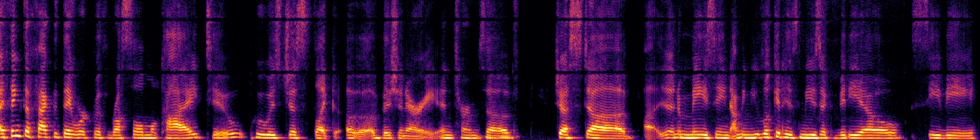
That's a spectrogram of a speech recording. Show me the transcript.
I think the fact that they worked with Russell Mulcahy too, who is just like a, a visionary in terms of just uh, an amazing. I mean, you look at his music video CV,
